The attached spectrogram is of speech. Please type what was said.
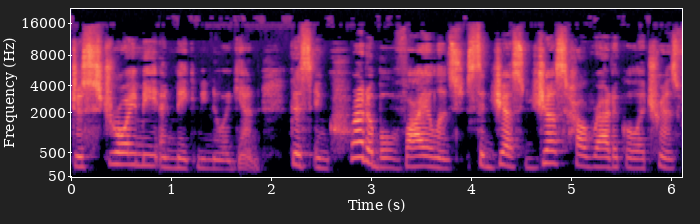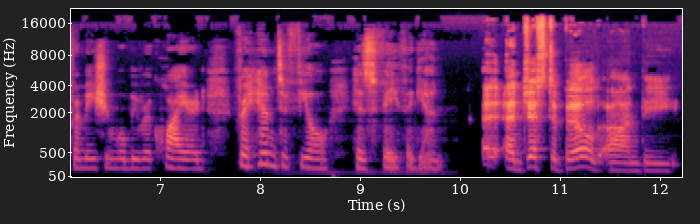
destroy me and make me new again. This incredible violence suggests just how radical a transformation will be required for him to feel his faith again. And just to build on the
